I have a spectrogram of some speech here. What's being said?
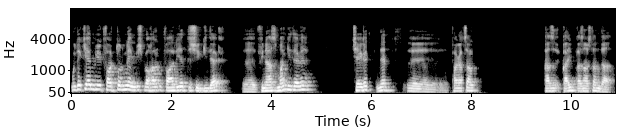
Buradaki en büyük faktör neymiş? Bakalım faaliyet dışı gider, e, finansman gideri, çeyrek net e, parasal kayıp kazançtan da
